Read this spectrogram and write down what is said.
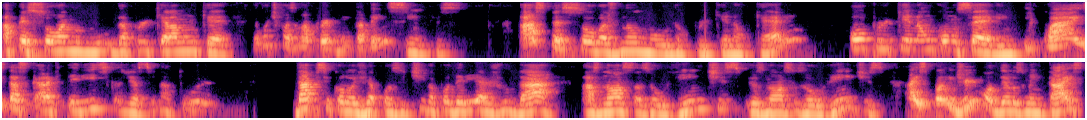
a pessoa não muda porque ela não quer, eu vou te fazer uma pergunta bem simples. As pessoas não mudam porque não querem ou porque não conseguem? E quais das características de assinatura da psicologia positiva poderia ajudar as nossas ouvintes e os nossos ouvintes a expandir modelos mentais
